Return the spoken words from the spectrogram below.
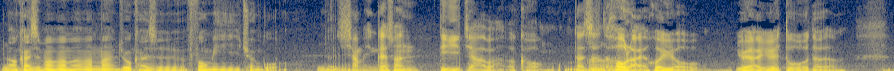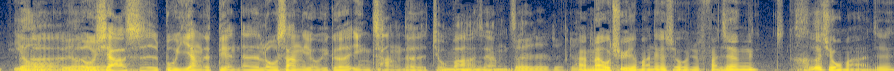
然后开始始慢慢慢慢慢慢就开始风靡全国。嗯厦门应该算第一家吧，二扣，但是嗯后来会有越来越多的。有呃有有楼下是不一样的店，但是楼上有一个隐藏的酒吧嗯这样子。对对对对，还蛮有趣的嘛。那个时候就反正喝酒嘛，这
